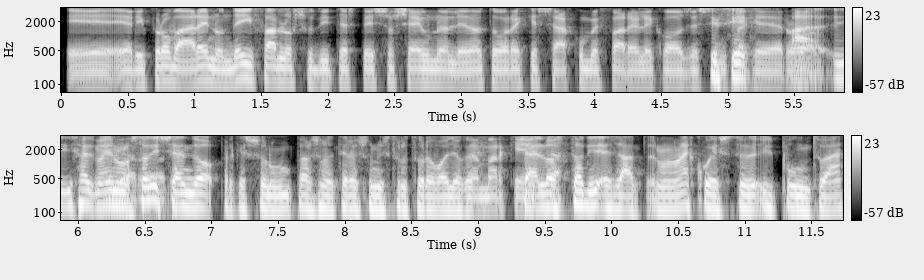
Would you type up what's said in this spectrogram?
e, riprovare, non devi farlo su di te stesso, sei un allenatore che sa come fare le cose senza sì, sì. che erro- ah, ma io non lo sto dicendo perché sono un personal trainer, sono un istruttore, voglio che... Cioè, lo sto di- esatto, non è questo il punto, eh.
